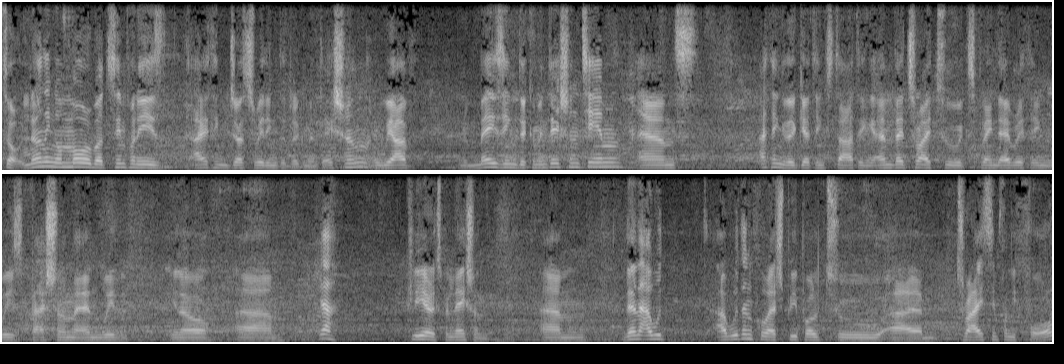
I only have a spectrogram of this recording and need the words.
So, learning more about Symfony is, I think, just reading the documentation. We have an amazing documentation team, and I think they're getting starting, and they try to explain everything with passion and with, you know, um, yeah, clear explanation. Um, then I would, I would encourage people to um, try Symfony 4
